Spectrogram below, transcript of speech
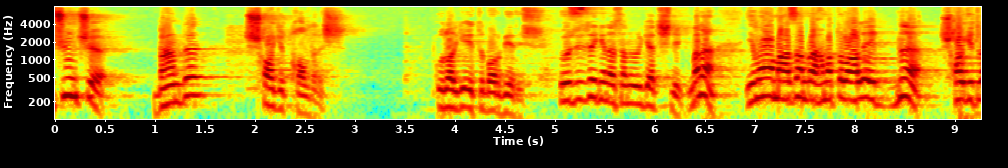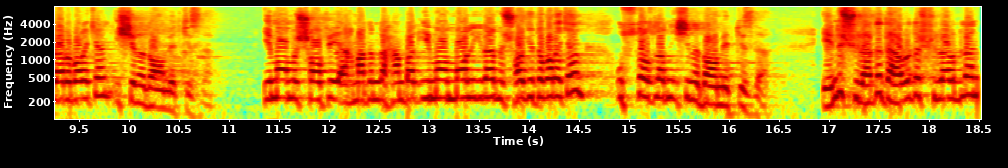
Uchinchi bandi shogird qoldirish. Ularga e'tibor berish. O'zingizdagi narsani o'rgatishlik. Mana Imom Azam rahmatullohi alayhni shogirdlari bor ekan, ishini davom etkazdi. Imom Shofiy, Ahmad ibn Hanbal, Imom moliklarni shogirdi bor ekan, ustozlarning ishini davom etkazdi. Endi shularda davrida shular bilan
